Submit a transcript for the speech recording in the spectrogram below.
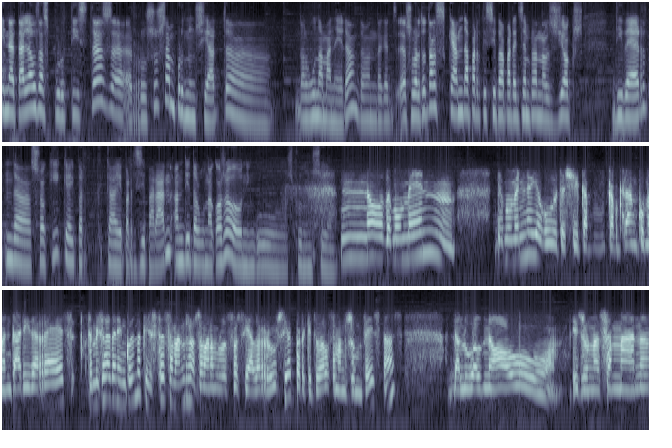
I Natàlia, els esportistes eh, russos s'han pronunciat eh, d'alguna manera, eh, sobretot els que han de participar, per exemple, en els Jocs d'hivern de Sochi, que hi, que hi participaran, han dit alguna cosa o ningú es pronuncia? No, de moment... De moment no hi ha hagut així cap, cap gran comentari de res. També s'ha de tenir en compte que aquesta setmana és una setmana molt especial a Rússia perquè totes les setmanes són festes. De l'1 al 9 és una setmana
